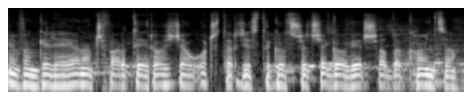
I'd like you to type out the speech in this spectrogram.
Ewangelia Jana, czwarty rozdział od 43 wiersza do końca.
